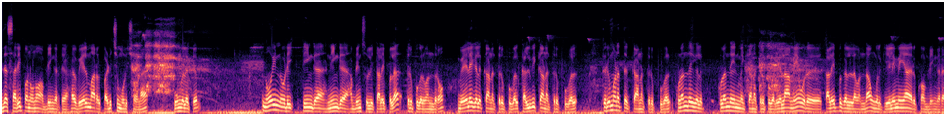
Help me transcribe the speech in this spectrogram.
இதை சரி பண்ணணும் அப்படிங்கிறதுக்காக வேல்மாறல் படித்து முடித்தோன்னே உங்களுக்கு நோய் நொடி தீங்க நீங்க அப்படின்னு சொல்லி தலைப்பில் திருப்புகள் வந்துடும் வேலைகளுக்கான திருப்புகள் கல்விக்கான திருப்புகள் திருமணத்திற்கான திருப்புகள் குழந்தைகளுக்கு குழந்தையின்மைக்கான திருப்புகள் எல்லாமே ஒரு தலைப்புகளில் வந்தால் உங்களுக்கு எளிமையாக இருக்கும் அப்படிங்கிற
